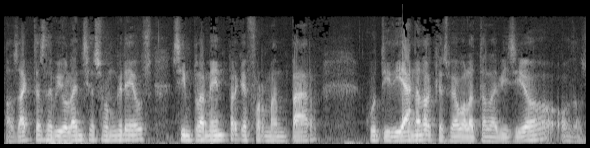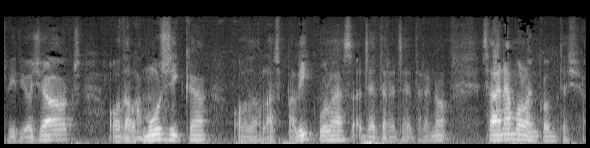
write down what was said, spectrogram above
els actes de violència són greus simplement perquè formen part quotidiana del que es veu a la televisió o dels videojocs o de la música o de les pel·lícules, etc etc. no? S'ha d'anar molt en compte això,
